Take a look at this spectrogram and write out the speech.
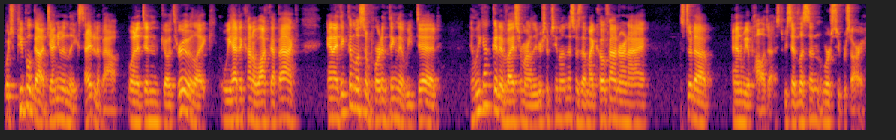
which people got genuinely excited about when it didn't go through. Like we had to kind of walk that back. And I think the most important thing that we did, and we got good advice from our leadership team on this, was that my co founder and I stood up and we apologized. We said, listen, we're super sorry.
